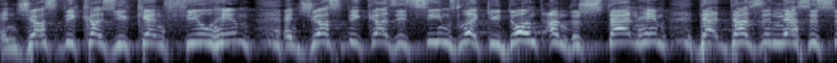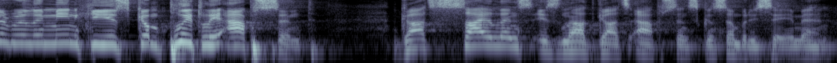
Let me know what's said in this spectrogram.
And just because you can't feel Him and just because it seems like you don't understand Him, that doesn't necessarily mean He is completely absent. God's silence is not God's absence. Can somebody say amen?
